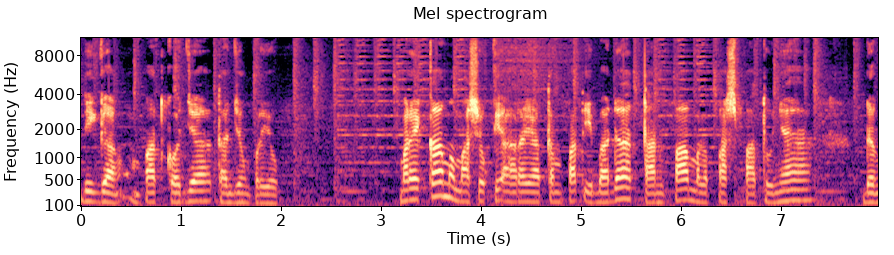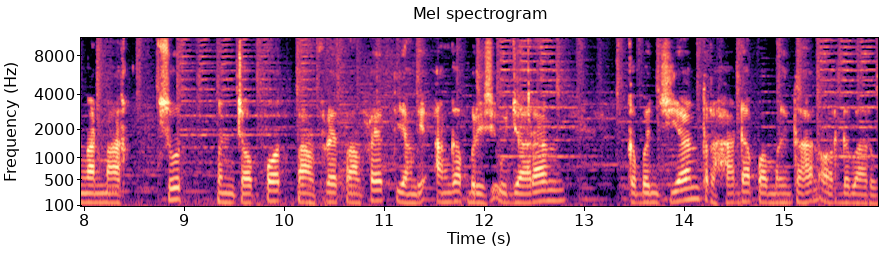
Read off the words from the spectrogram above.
di Gang 4 Koja, Tanjung Priuk. Mereka memasuki area tempat ibadah tanpa melepas sepatunya dengan maksud mencopot pamflet-pamflet yang dianggap berisi ujaran kebencian terhadap pemerintahan Orde Baru.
